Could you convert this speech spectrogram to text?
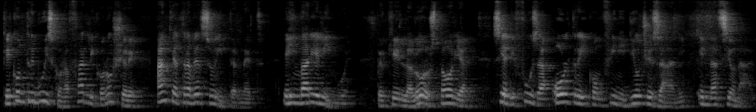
che contribuiscono a farli conoscere anche attraverso internet e in varie lingue, perché la loro storia sia diffusa oltre i confini diocesani e nazionali.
